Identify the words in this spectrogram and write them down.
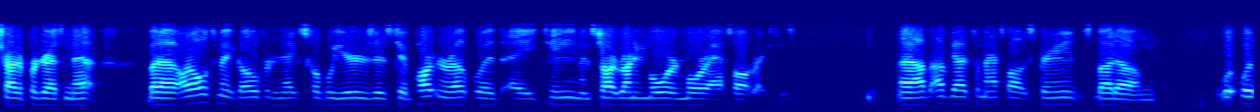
try to progress in that. But uh, our ultimate goal for the next couple of years is to partner up with a team and start running more and more asphalt races. Uh, I've, I've got some asphalt experience, but um, we're,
